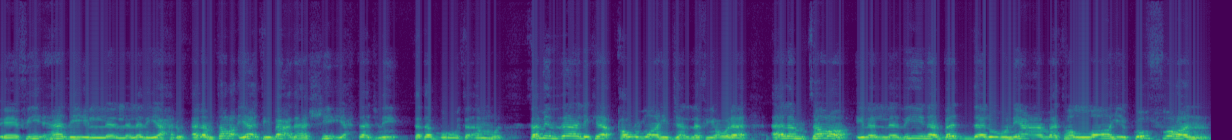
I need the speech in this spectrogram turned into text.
إيه، في هذه الذي يحدث. ألم ترى؟ يأتي بعدها الشيء يحتاج لتدبر وتأمل. فمن ذلك قول الله جل في علاه ألم ترى إلى الذين بدلوا نعمة الله كفرا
